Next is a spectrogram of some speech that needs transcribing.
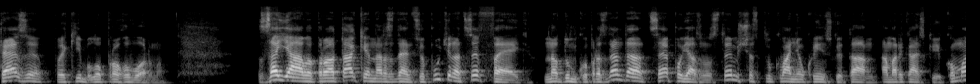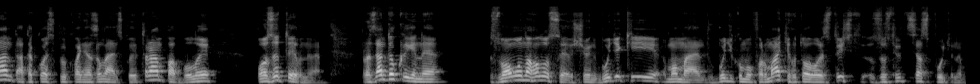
тези, про які було проговорено. Заяви про атаки на резиденцію Путіна це фейк. На думку президента, це пов'язано з тим, що спілкування української та американської команд, а також спілкування Зеленського і Трампа були позитивними. Президент України знову наголосив, що він в будь-який момент в будь-якому форматі готовий зустрітися з Путіним.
